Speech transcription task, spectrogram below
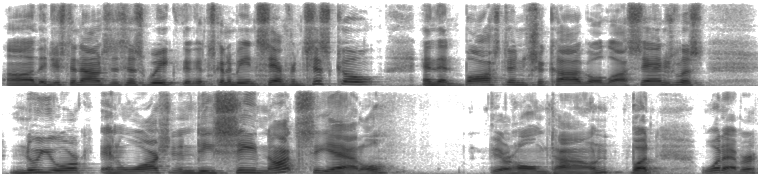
Uh, they just announced this this week that it's going to be in San Francisco and then Boston, Chicago, Los Angeles, New York, and Washington, D.C., not Seattle, their hometown, but whatever.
